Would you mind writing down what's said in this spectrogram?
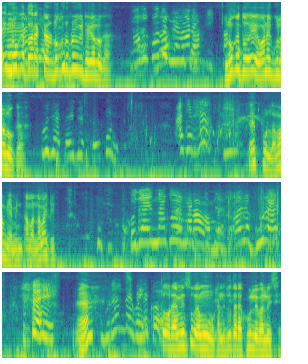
এই নৌকা তো আর একটা নৌকার উপরে উঠে গেল গা। নৌকা তো এ অনেকগুলা নৌকা। এই পড়লাম আমি আমি আমার নামাই দে। হ্যাঁ তোর আমি খালি জুতাটা খুললে ভালো হইছে।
